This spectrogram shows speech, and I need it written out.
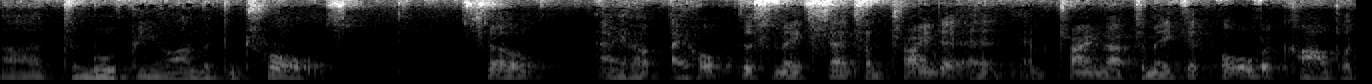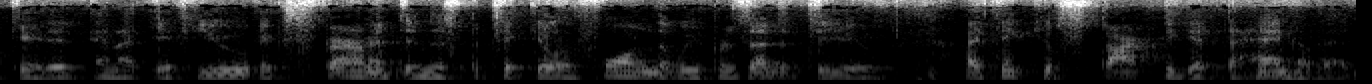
uh, to move beyond the controls. So I, ho- I hope this makes sense. I'm trying to I'm trying not to make it overcomplicated. And if you experiment in this particular form that we presented to you, I think you'll start to get the hang of it.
